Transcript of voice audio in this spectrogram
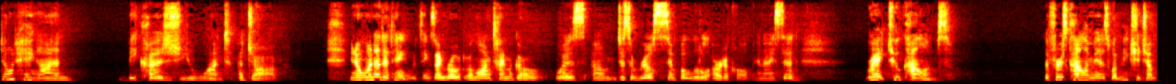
don't hang on because you want a job. You know, one of the thing, things I wrote a long time ago was um, just a real simple little article, and I said, write two columns. The first column is what makes you jump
